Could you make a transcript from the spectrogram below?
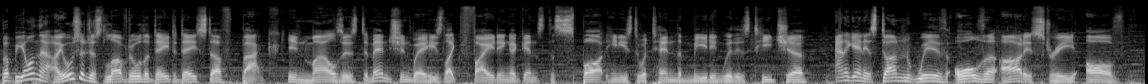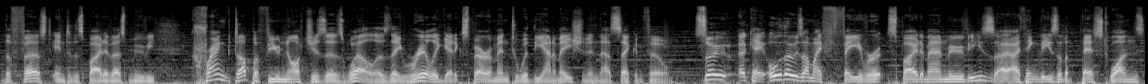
But beyond that, I also just loved all the day-to-day -day stuff back in Miles's dimension where he's like fighting against the spot, he needs to attend the meeting with his teacher. And again, it's done with all the artistry of the first Into the Spider-Verse movie, cranked up a few notches as well, as they really get experimental with the animation in that second film. So, okay, all those are my favorite Spider-Man movies. I, I think these are the best ones.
